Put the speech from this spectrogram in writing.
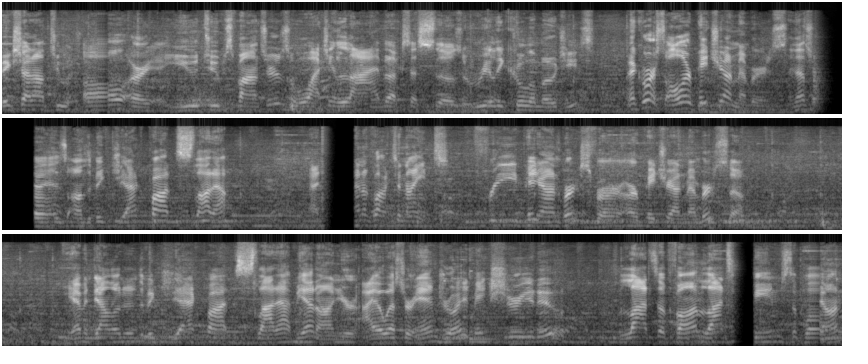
Big shout out to all our YouTube sponsors watching live, access to those really cool emojis. And of course, all our Patreon members. And that's is on the big jackpot slot app at 9 o'clock tonight. Free Patreon perks for our Patreon members. So you haven't downloaded the big jackpot slot app yet on your iOS or Android, make sure you do. Lots of fun, lots of teams to play on.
